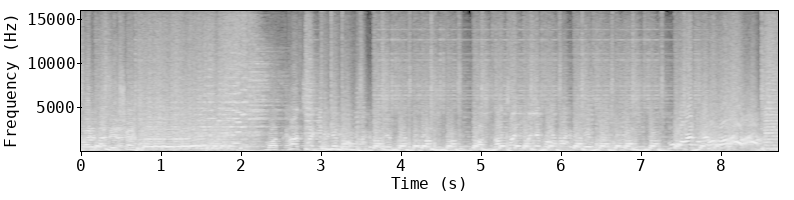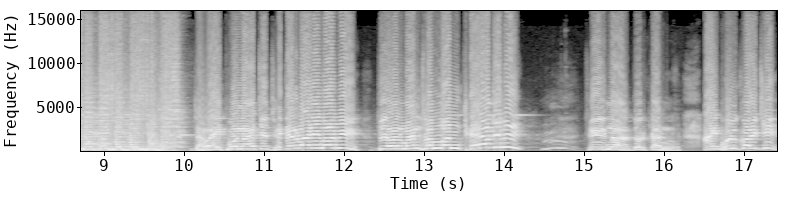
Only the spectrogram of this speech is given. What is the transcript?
ভালোবেসে মদ খা ছাড়িয়ে দেবো। করে বাঁধন মদ আছে, ঝেটের বাড়ি মারবি। তুই আমার মান সম্মান খেয়ে দিবি। ঠিক না, দরকার নেই। আমি ভুল করেছি,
